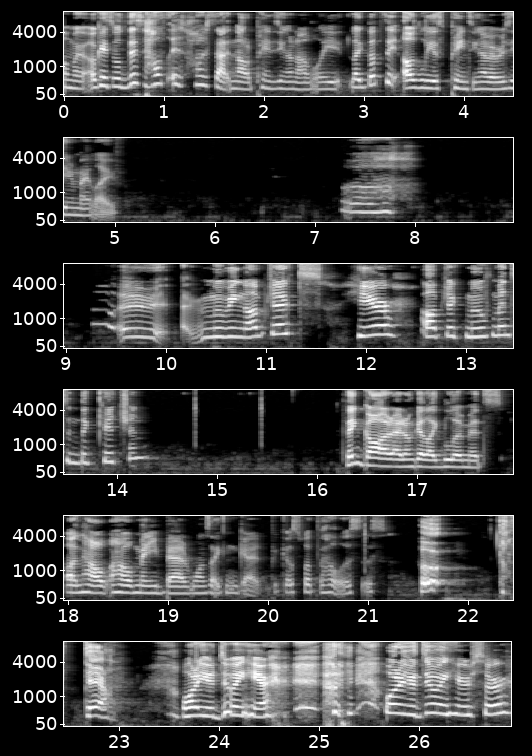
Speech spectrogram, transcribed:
Oh my god. Okay, so this house is how is that not a painting anomaly? Like that's the ugliest painting I've ever seen in my life. Uh, uh, moving objects here. Object movement in the kitchen. Thank God I don't get like limits on how how many bad ones I can get because what the hell is this? God Damn. What are you doing here? what are you doing here, sir?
